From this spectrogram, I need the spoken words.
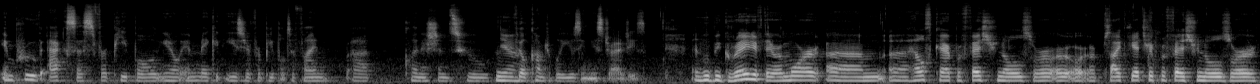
improve access for people, you know, and make it easier for people to find uh, clinicians who Yeah. feel comfortable using these strategies. It would be great if there were more um, uh, healthcare professionals or, or, or psychiatric professionals or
